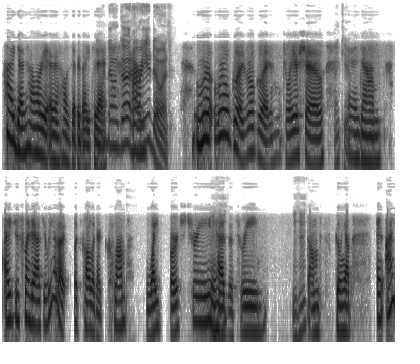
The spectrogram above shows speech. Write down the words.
Hi, Doug. How are you? Uh, How's everybody today? I'm doing good. How are Um, you doing? Real, real good, real good. Enjoy your show. Thank you. And um, I just wanted to ask you, we have a what's called like a clump white birch tree. It has the three hmm stumps going up, and I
